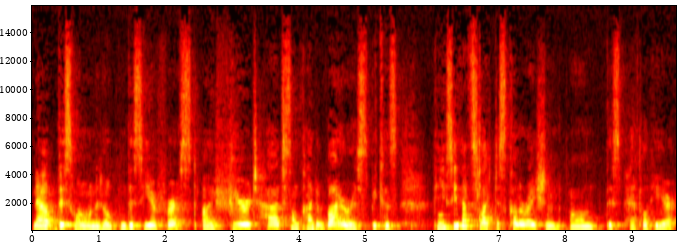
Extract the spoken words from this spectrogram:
Now, this one, when it opened this year first, I feared had some kind of virus because can you see that slight discoloration on this petal here?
